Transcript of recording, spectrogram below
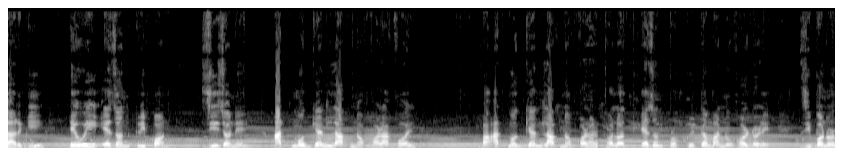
গাৰ্গী তেৱেই এজন কৃপণ যিজনে আত্মজ্ঞান লাভ নকৰাকৈ বা আত্মজ্ঞান লাভ নকৰাৰ ফলত এজন প্ৰকৃত মানুহৰ দৰে জীৱনৰ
